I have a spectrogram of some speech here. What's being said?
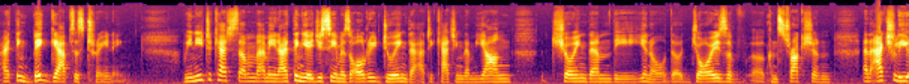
I think big gaps is training we need to catch some. I mean, I think AGCM is already doing that, catching them young, showing them the you know the joys of uh, construction, and actually,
